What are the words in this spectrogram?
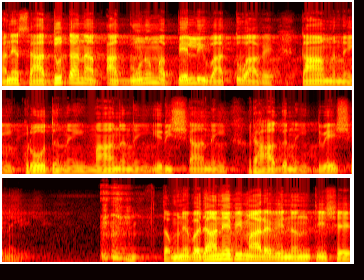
અને સાધુતાના આ ગુણમાં પહેલી વાતો આવે, કામ નહીં, ક્રોધ નહીં, માન નહીં, ઈર્ષ્યા નહીં, રાગ નહીં, દ્વેષ નહીં. તમને બધાને બી મારે વિનંતી છે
